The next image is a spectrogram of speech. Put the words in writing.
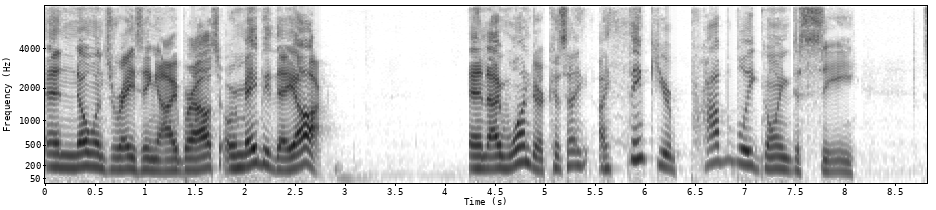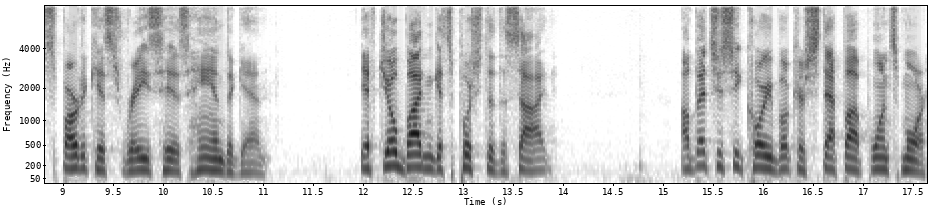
and no one's raising eyebrows, or maybe they are. And I wonder because I I think you're probably going to see Spartacus raise his hand again if Joe Biden gets pushed to the side. I'll bet you see Cory Booker step up once more.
